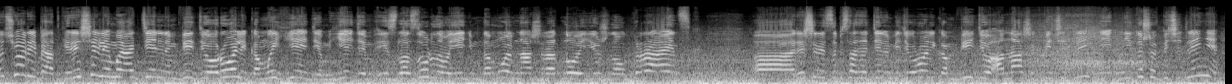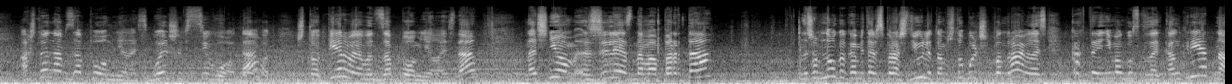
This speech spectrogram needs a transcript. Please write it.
Ну что, ребятки, решили мы отдельным видеороликом. Мы едем, едем из Лазурного, едем домой в наш родной Южноукраинск. А, решили записать отдельным видеороликом видео о наших впечатлениях. Не, не то, что впечатление, а что нам запомнилось больше всего, да, вот, что первое вот запомнилось, да. Начнем с Железного порта. Потому что много комментариев спрашивают, Юля, там что больше понравилось? Как-то я не могу сказать конкретно,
